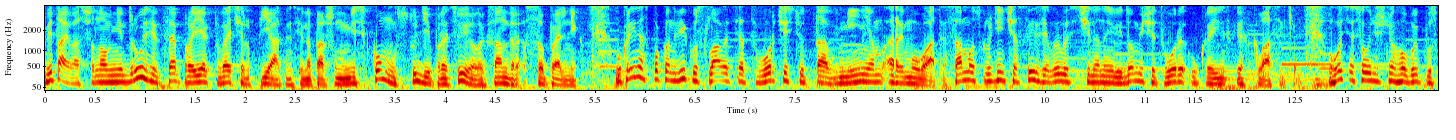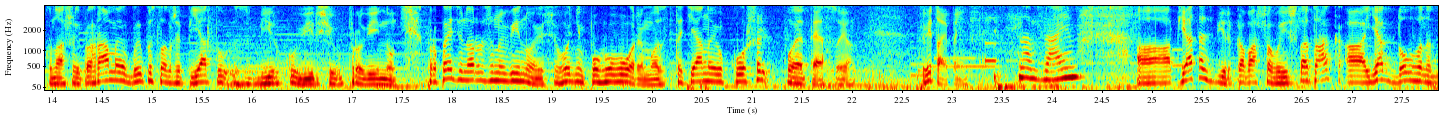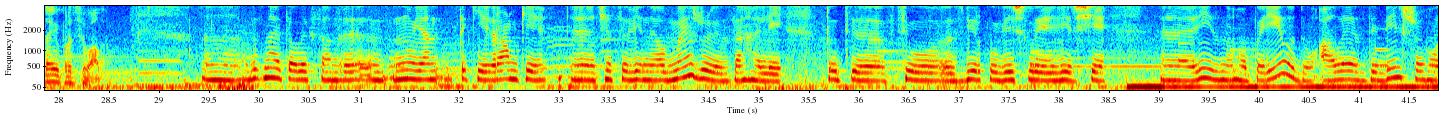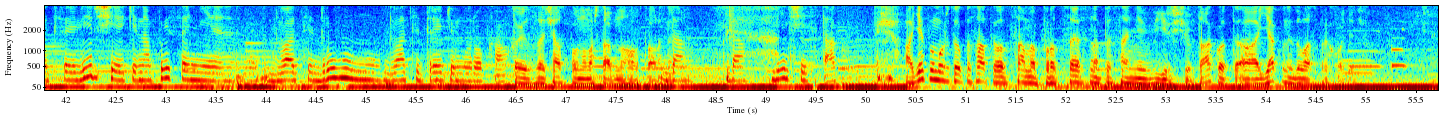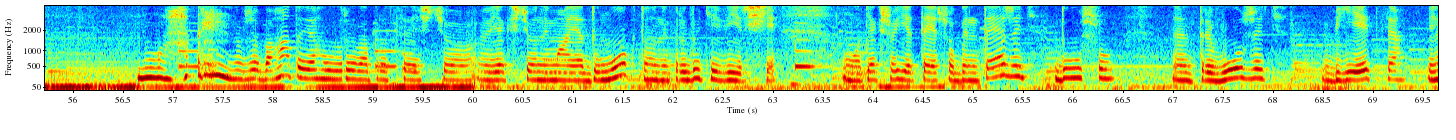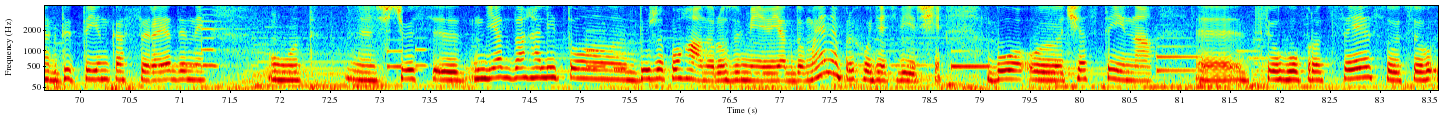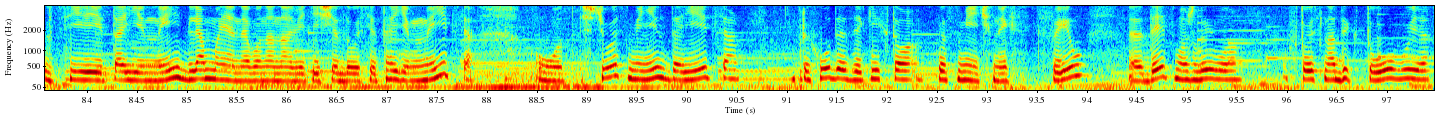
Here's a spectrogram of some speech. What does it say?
Вітаю вас, шановні друзі. Це проєкт Вечір п'ятниці на першому міському. В студії працює Олександр Сопельник. Україна споконвіку славиться творчістю та вмінням римувати. Саме у скрутні часи з'явились чи не найвідоміші твори українських класиків. Гостя сьогоднішнього випуску нашої програми випустила вже п'яту збірку віршів про війну. Про поезію народжену війною сьогодні поговоримо з Тетяною Кошель, поетесою. Вітаю, пані. Навзаєм. А, П'ята збірка ваша вийшла, так? А як довго над нею працювали? Е, Ви знаєте, Олександре, ну я такі рамки е, часові не обмежую взагалі. Тут е, в цю збірку війшли вірші різного періоду, але здебільшого це вірші, які написані в 22-му, в 23-му роках. Тобто за час повномасштабного вторгнення? Да, да, більшість так. А як ви можете описати от саме процес написання віршів? Так, от як вони до вас приходять? Ну вже багато я говорила про це, що якщо немає думок, то не прийдуть і вірші. От, якщо є те, що бентежить душу, е, тривожить, б'ється, як дитинка зсередини. От, е, щось, е, я взагалі-то дуже погано розумію, як до мене приходять вірші, бо частина цього процесу, цього, цієї таїни для мене вона навіть іще досі таємниця. От, щось мені здається, приходить з яких-то космічних сил, е, десь, можливо, хтось надиктовує.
